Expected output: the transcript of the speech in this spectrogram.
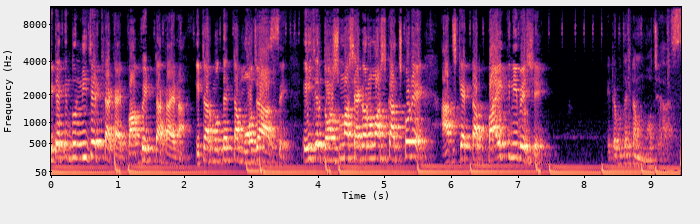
এটা কিন্তু নিজের টাকায়, বাপের টাকায় না। এটার মধ্যে একটা মজা আছে। এই যে দশ মাস, এগারো মাস কাজ করে আজকে একটা বাইক নিবে সে। এটার মধ্যে একটা মজা আছে।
